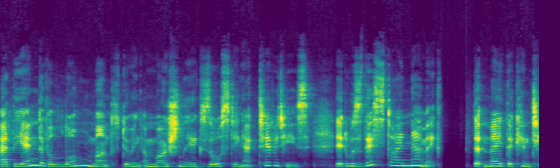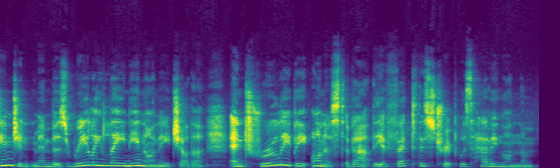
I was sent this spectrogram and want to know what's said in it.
At the end of a long month doing emotionally exhausting activities, it was this dynamic that made the contingent members really lean in on each other and truly be honest about the effect this trip was having on them.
